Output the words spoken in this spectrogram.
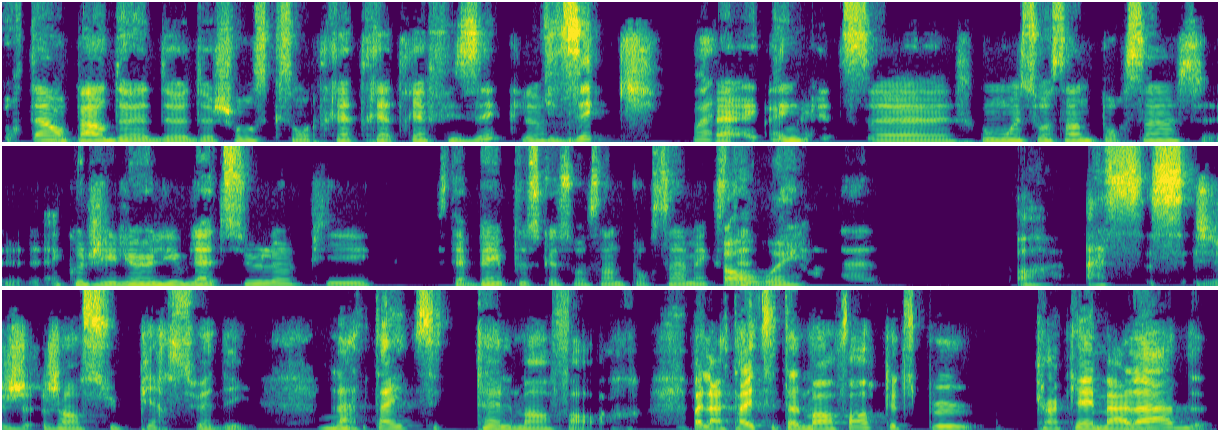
Pourtant, on parle de, de, de choses qui sont très, très, très physiques, là. Physiques. Ouais. Ben, I think it's au moins 60 Écoute, j'ai lu un livre là-dessus, là, puis c'était bien plus que 60% mais Oh, ouais. Ah, j'en suis persuadée. La tête, c'est tellement fort. Ben, la tête, c'est tellement fort que tu peux, quand elle est malade,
